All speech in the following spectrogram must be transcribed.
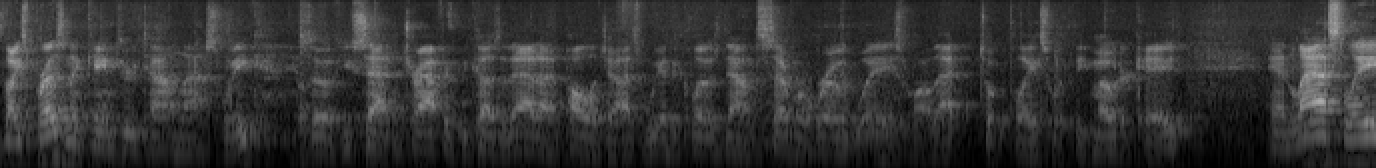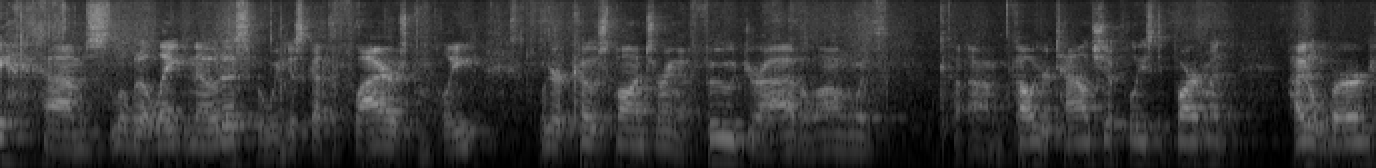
Vice President came through town last week, so if you sat in traffic because of that, I apologize. We had to close down several roadways while that took place with the motorcade. And lastly, um, just a little bit of late notice, but we just got the flyers complete. We are co-sponsoring a food drive along with um, Collier Township Police Department, Heidelberg,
